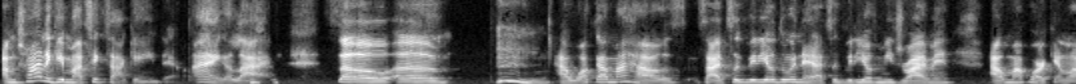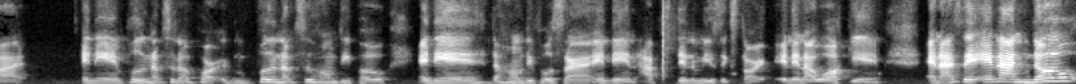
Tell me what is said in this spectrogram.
I'm trying to get my TikTok game down. I ain't gonna lie. so um I walked out my house. So I took video doing that. I took video of me driving out my parking lot and then pulling up to the park, pulling up to Home Depot, and then the Home Depot sign, and then I then the music start, and then I walk in, and I say, and I know,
